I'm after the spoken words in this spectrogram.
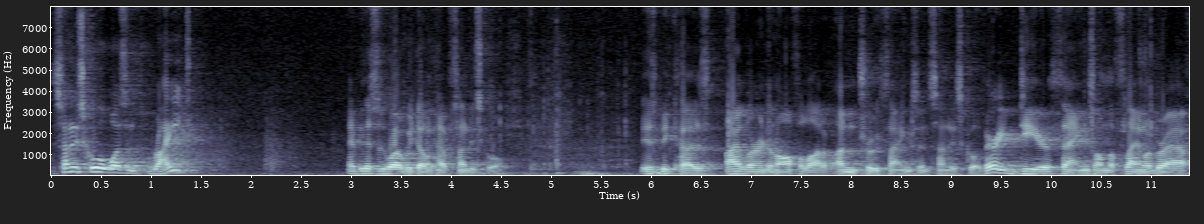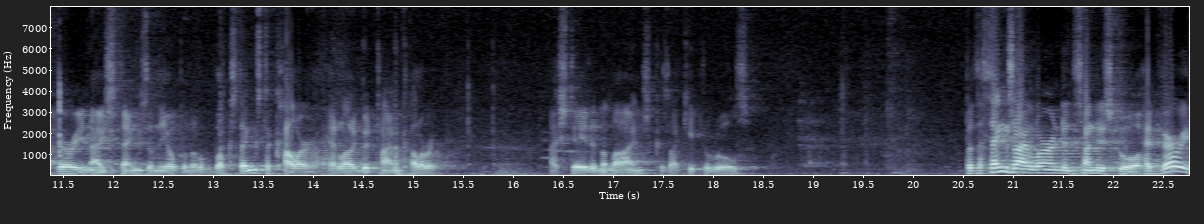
Sunday school wasn't right? Maybe this is why we don't have Sunday school. Is because I learned an awful lot of untrue things in Sunday school. Very dear things on the flannel graph, very nice things in the open little books, things to color. I had a lot of good time coloring. I stayed in the lines because I keep the rules. But the things I learned in Sunday school had very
